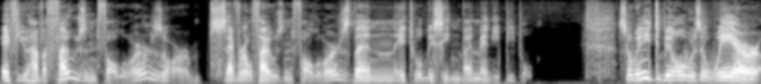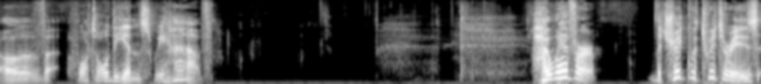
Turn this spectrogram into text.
If you have a thousand followers or several thousand followers, then it will be seen by many people. So we need to be always aware of what audience we have. However, the trick with Twitter is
